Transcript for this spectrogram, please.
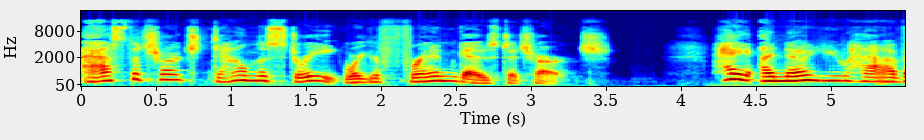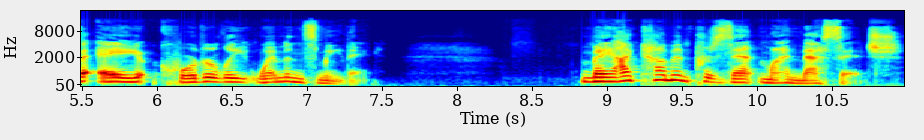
Ask the church down the street where your friend goes to church. Hey, I know you have a quarterly women's meeting. May I come and present my message?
